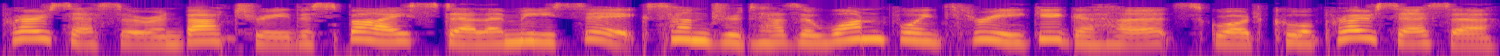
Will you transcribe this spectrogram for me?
Processor and battery The Spice Stellar Mi 600 has a 1.3 GHz quad-core processor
